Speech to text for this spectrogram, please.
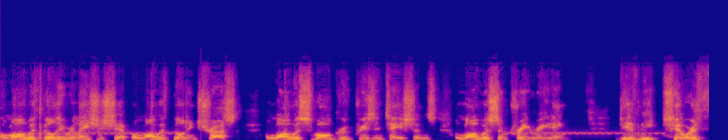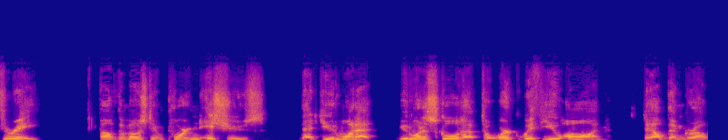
along with building relationship along with building trust along with small group presentations along with some pre-reading give me two or three of the most important issues that you'd want to you'd want a school to, to work with you on to help them grow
